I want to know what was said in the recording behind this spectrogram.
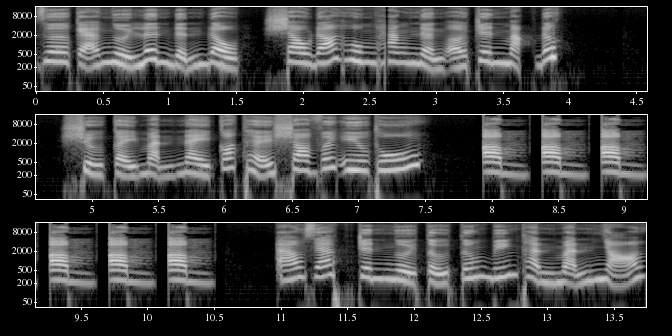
giơ cả người lên đỉnh đầu, sau đó hung hăng nện ở trên mặt đất. Sự cậy mạnh này có thể so với yêu thú. Ầm ầm ầm ầm ầm ầm. Áo giáp trên người tự tướng biến thành mảnh nhỏ.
